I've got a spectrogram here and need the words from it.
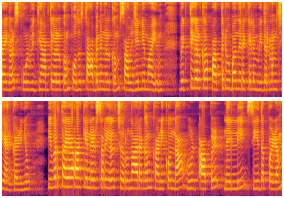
തൈകൾ സ്കൂൾ വിദ്യാർത്ഥികൾക്കും പൊതുസ്ഥാപനങ്ങൾക്കും സൗജന്യമായും വ്യക്തികൾക്ക് പത്ത് രൂപ നിരക്കിലും വിതരണം ചെയ്യാൻ കഴിഞ്ഞു. ഇവർ തയ്യാറാക്കിയ നഴ്സറിയിൽ ചെറുനാരകം കണിക്കൊന്ന വുഡ് ആപ്പിൾ നെല്ലി സീതപ്പഴം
